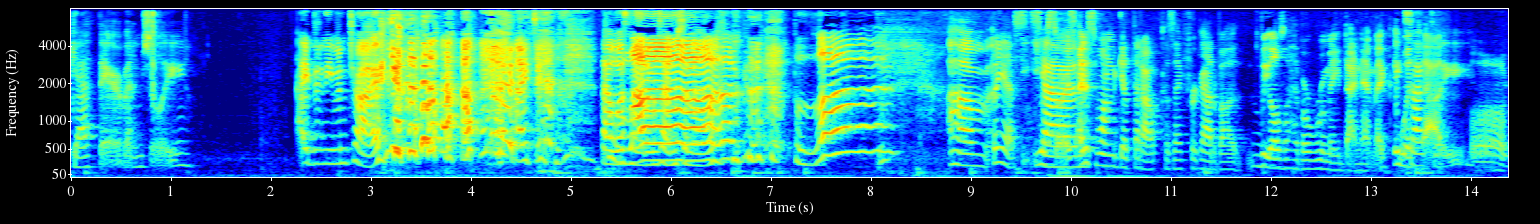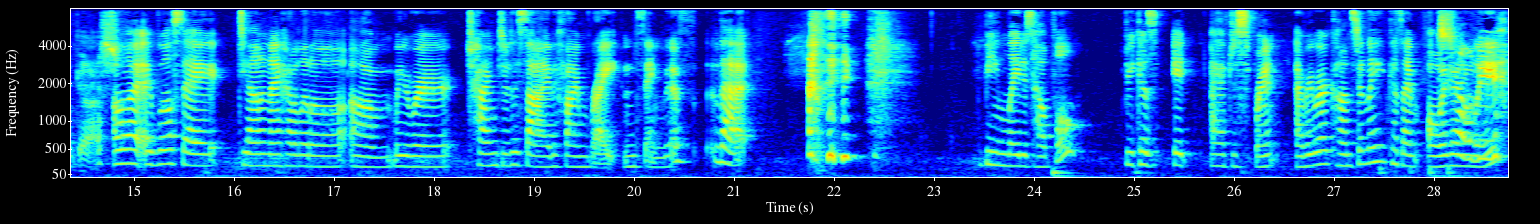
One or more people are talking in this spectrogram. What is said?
get there eventually. I didn't even try. I did. That was not intentional. Um, But yes, Yeah. I just wanted to get that out because I forgot about. We also have a roommate dynamic. Exactly. With that. Oh gosh. although I, I will say, Deanna and I had a little. Um, we were trying to decide if I'm right in saying this that being late is helpful because it. I have to sprint everywhere constantly because I'm always running Shelby. late.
